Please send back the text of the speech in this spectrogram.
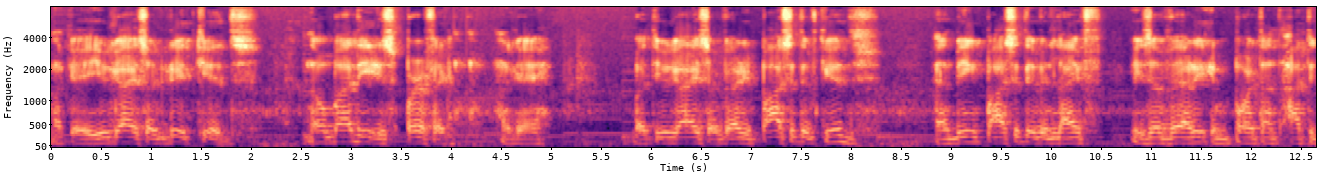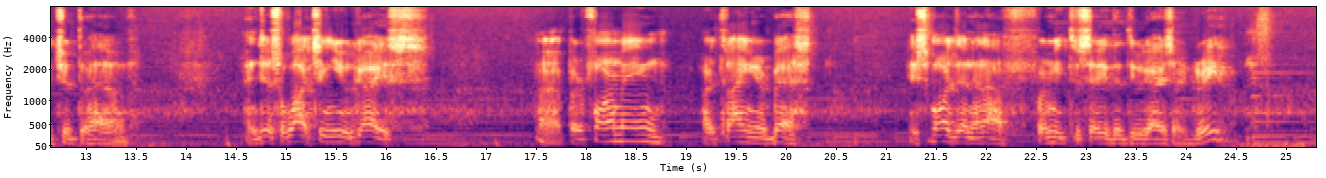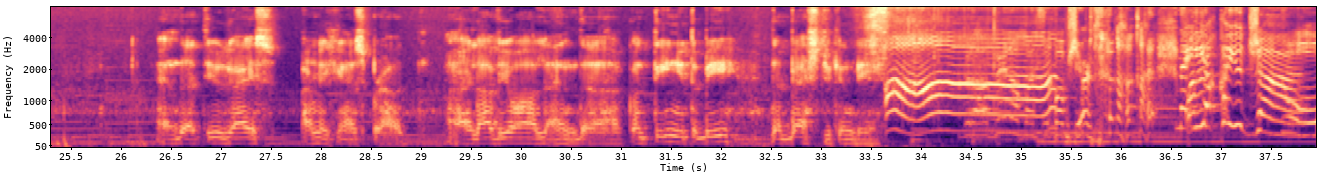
Okay, you guys are great kids. Nobody is perfect, okay? But you guys are very positive kids, and being positive in life is a very important attitude to have. And just watching you guys uh, performing or trying your best is more than enough for me to say that you guys are great and that you guys are making us proud. I love you all and uh, continue to be the best you can be. Grabe naman si Pop Shart. Nakaka- Naiyak kayo dyan. No.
